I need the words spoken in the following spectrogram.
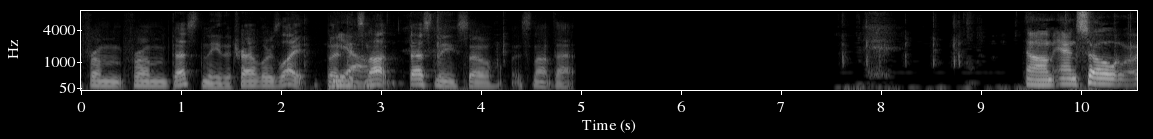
from from Destiny, the Traveler's Light, but Yeah. it's not Destiny, so it's not that. Um, and so uh,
